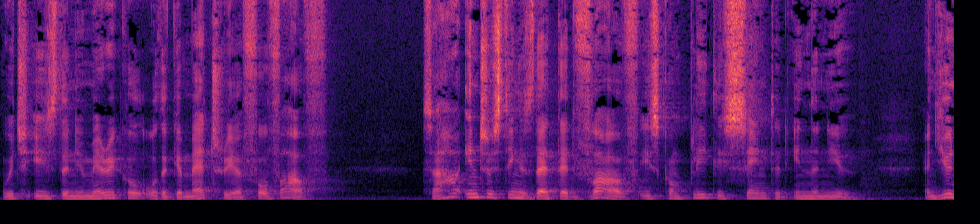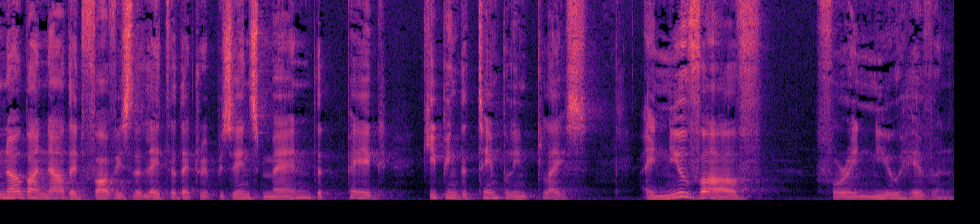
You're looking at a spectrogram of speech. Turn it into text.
which is the numerical or the gematria for Vav. So, how interesting is that? That Vav is completely centered in the new. And you know by now that Vav is the letter that represents man, the peg keeping the temple in place. A new Vav for a new heaven.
